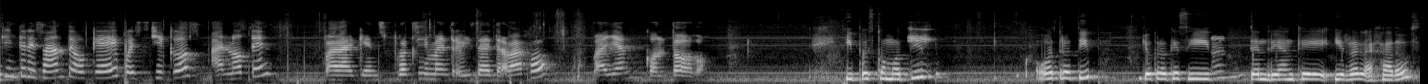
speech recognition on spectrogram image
qué interesante, ok, pues chicos, anoten para que en su próxima entrevista de trabajo vayan con todo. Y pues como tip, otro tip, yo creo que sí tendrían que ir relajados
